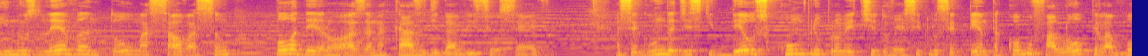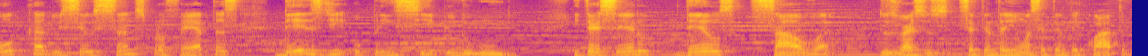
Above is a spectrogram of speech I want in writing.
e nos levantou uma salvação poderosa na casa de Davi, seu servo. A segunda diz que Deus cumpre o prometido, versículo 70, como falou pela boca dos seus santos profetas desde o princípio do mundo. E terceiro, Deus salva, dos versos 71 a 74,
